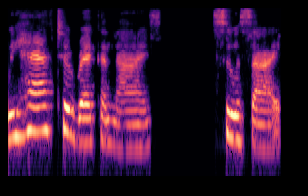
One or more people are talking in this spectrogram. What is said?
we have to recognize suicide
